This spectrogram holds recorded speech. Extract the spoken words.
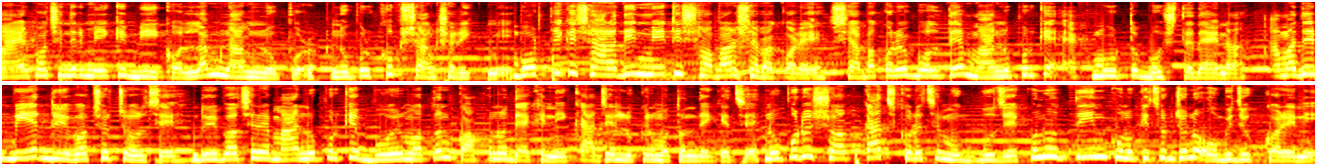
মায়ের পছন্দের মেয়েকে বিয়ে করলাম নাম নূপুর। নূপুর খুব সাংসারিক মেয়ে। বোর্ড থেকে সারাদিন মেয়েটি সবার সেবা করে। সেবা করে বলতে মা নূপুরকে এক মুহূর্ত বসতে দেয় না। আমাদের বিয়ের দুই বছর চলছে। দুই বছরে মা নূপুরকে বউয়ের মতন কখনো দেখেনি, কাজের লোকের মতন দেখেছে। নূপুরও সব কাজ করেছে মুখ বুঝে কোনো দিন কোনো কিছুর জন্য অভিযোগ করেনি।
